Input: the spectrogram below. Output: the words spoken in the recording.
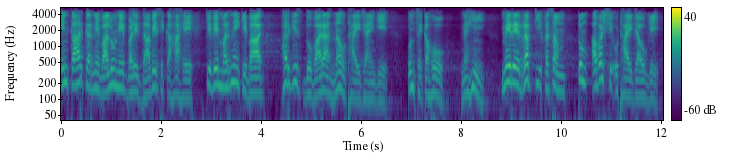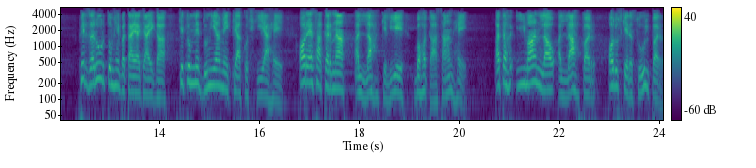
इनकार करने वालों ने बड़े दावे से कहा है कि वे मरने के बाद हरगिज दोबारा न उठाए जाएंगे उनसे कहो नहीं मेरे रब की कसम तुम अवश्य उठाए जाओगे फिर जरूर तुम्हें बताया जाएगा कि तुमने दुनिया में क्या कुछ किया है और ऐसा करना अल्लाह के लिए बहुत आसान है अतः ईमान लाओ अल्लाह पर और उसके रसूल पर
